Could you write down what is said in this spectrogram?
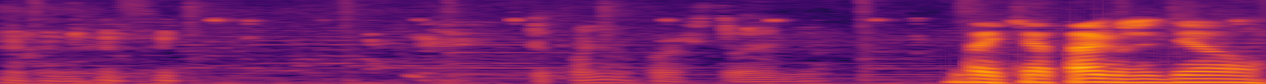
Ты понял про что я? Так я так же делал.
